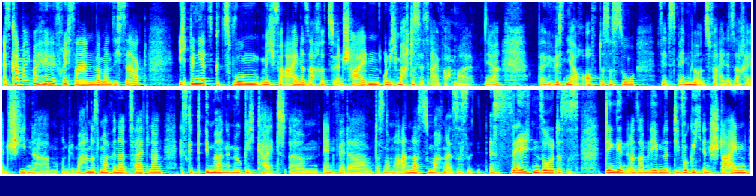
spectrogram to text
Es kann manchmal hilfreich sein, wenn man sich sagt, ich bin jetzt gezwungen, mich für eine Sache zu entscheiden und ich mache das jetzt einfach mal, ja, weil wir wissen ja auch oft ist es so, selbst wenn wir uns für eine Sache entschieden haben und wir machen das mal für eine Zeit lang, es gibt immer eine Möglichkeit, ähm, entweder das nochmal anders zu machen. Es ist, es ist selten so, dass es Dinge in unserem Leben sind, die wirklich in Stein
